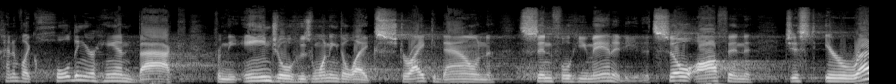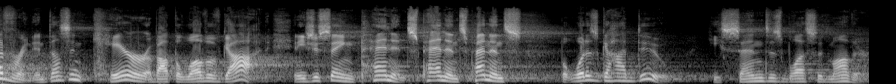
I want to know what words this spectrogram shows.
kind of like holding her hand back from the angel who's wanting to like strike down sinful humanity. That's so often just irreverent and doesn't care about the love of God. And he's just saying penance, penance, penance. But what does God do? He sends his Blessed Mother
